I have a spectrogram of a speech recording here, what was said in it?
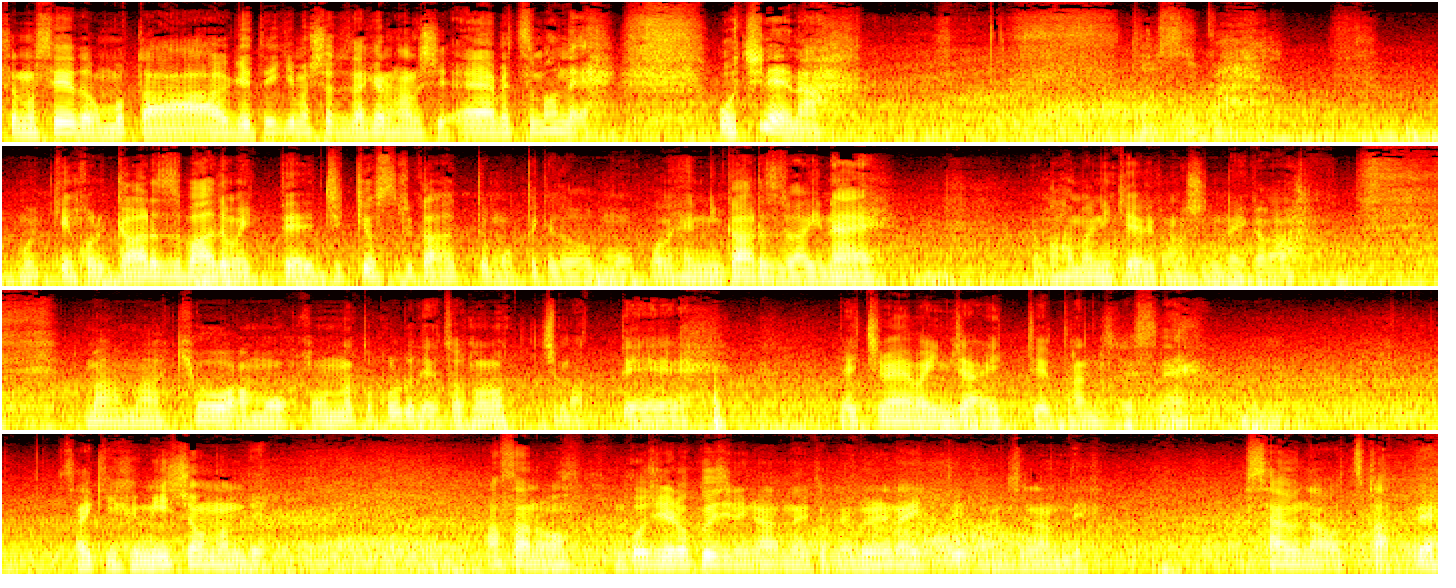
その精度をもっと上げていきましょうってだけの話。えー、別まんねえ。落ちねえな。どうするか。もう一軒これガールズバーでも行って実況するかって思ったけどもうこの辺にガールズはいない。横浜に行けるかもしれないがまあまあ今日はもうこんなところで整っちまってやっちまえばいいんじゃないっていう感じですね、うん、最近不眠症なんで朝の56時にならないと眠れないっていう感じなんでサウナを使って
